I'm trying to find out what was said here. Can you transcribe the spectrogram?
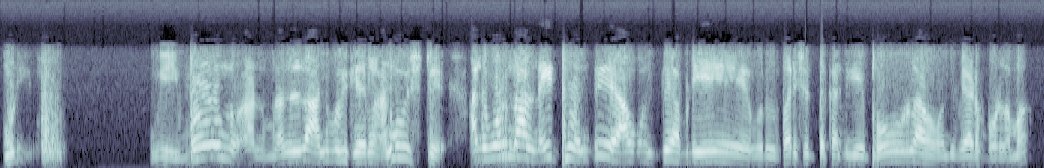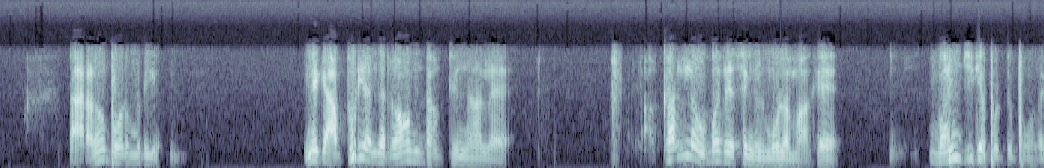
முடியும். இவ்வளோ நல்லா அனுபவிக்கிறதுலாம் அனுபவிச்சுட்டு அந்த ஒரு நாள் நைட்டு வந்து அவன் வந்து அப்படியே ஒரு பரிசுத்த கண்டிகை போல அவன் வந்து வேடம் போடலாமா? யாராலும் போட முடியும். இன்னைக்கு அப்படி அந்த ராங் டாக்டர்னால கள்ள உபதேசங்கள் மூலமாக வஞ்சிக்கப்பட்டு போன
